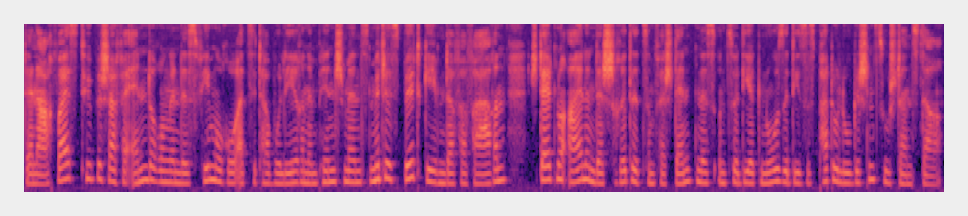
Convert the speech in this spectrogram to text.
Der Nachweis typischer Veränderungen des femoroacetabulären Impingements mittels bildgebender Verfahren stellt nur einen der Schritte zum Verständnis und zur Diagnose dieses pathologischen Zustands dar.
